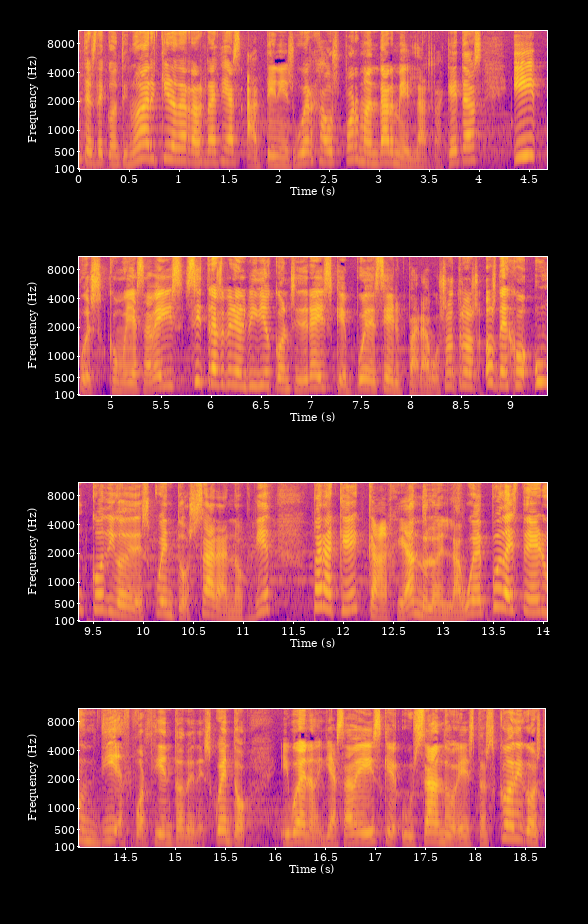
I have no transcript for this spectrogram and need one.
Antes de continuar, quiero dar las gracias a Tennis Warehouse por mandarme las raquetas y, pues como ya sabéis, si tras ver el vídeo consideráis que puede ser para vosotros, os dejo un código de descuento SARANOC10 para que, canjeándolo en la web, podáis tener un 10% de descuento. Y bueno, ya sabéis que usando estos códigos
